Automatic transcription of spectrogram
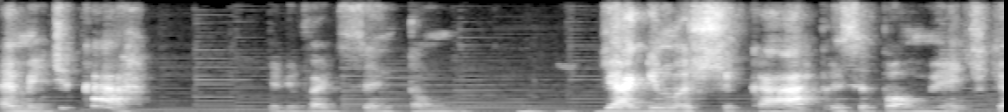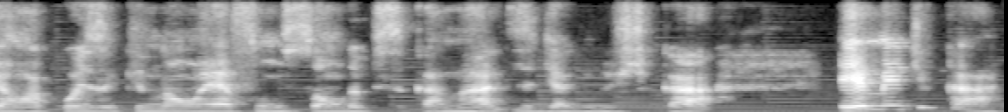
É medicar. Ele vai dizer, então, diagnosticar, principalmente, que é uma coisa que não é função da psicanálise, diagnosticar, e medicar.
